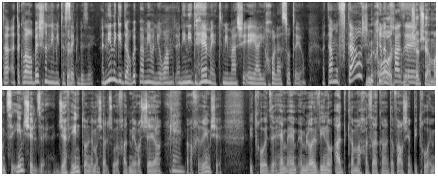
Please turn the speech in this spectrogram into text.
אתה, אתה כבר הרבה שנים מתעסק כן. בזה. אני נגיד, הרבה פעמים אני רואה, אני נדהמת ממה ש-AI יכול לעשות היום. אתה מופתע או שמבחינתך מאוד, זה... אני חושב שהממציאים של זה, ג'ף הינטון למשל, שהוא אחד מראשיה כן. והאחרים שפיתחו את זה, הם, הם, הם לא הבינו עד כמה חזק הדבר שהם פיתחו, הם,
